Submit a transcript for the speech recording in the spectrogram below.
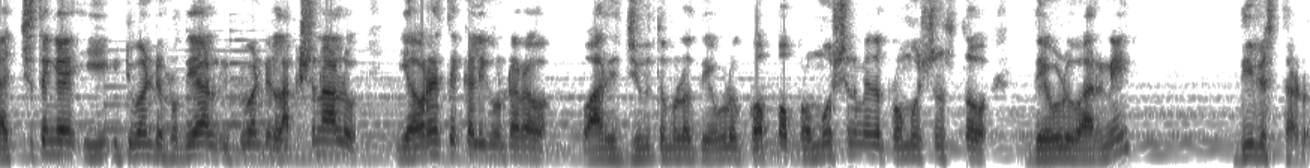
ఖచ్చితంగా ఈ ఇటువంటి హృదయాలు ఇటువంటి లక్షణాలు ఎవరైతే కలిగి ఉంటారో వారి జీవితంలో దేవుడు గొప్ప ప్రమోషన్ మీద ప్రమోషన్స్తో దేవుడు వారిని దీవిస్తాడు.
